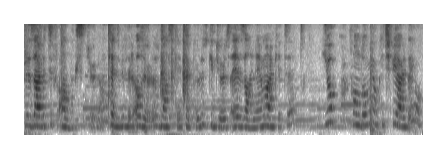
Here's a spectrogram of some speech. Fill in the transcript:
prezervatif almak istiyorum. Tedbirleri alıyoruz, maskeyi takıyoruz, gidiyoruz eczaneye, markete. Yok, kondom yok, hiçbir yerde yok.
